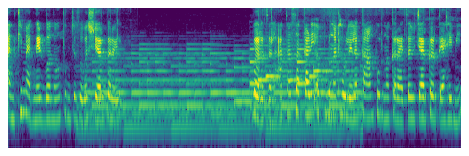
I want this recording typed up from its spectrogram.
आणखी मॅग्नेट बनवून तुमच्यासोबत शेअर करेल. बरं चला. आता सकाळी अपूर्ण ठेवलेलं काम पूर्ण करायचा विचार करते आहे मी.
